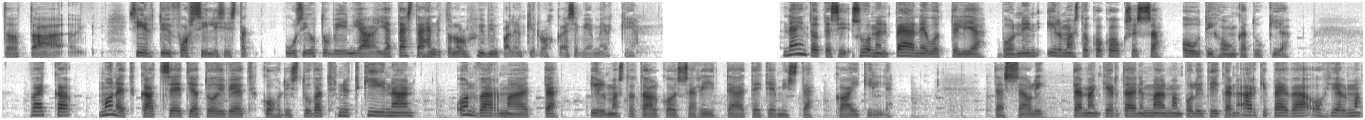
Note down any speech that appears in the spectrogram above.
tota, siirtyy fossiilisista uusiutuviin ja, ja tästähän nyt on ollut hyvin paljonkin rohkaisevia merkkejä. Näin totesi Suomen pääneuvottelija Bonnin ilmastokokouksessa Outi Honkatukia. Vaikka monet katseet ja toiveet kohdistuvat nyt Kiinaan, on varmaa, että ilmastotalkoissa riittää tekemistä kaikille. Tässä oli tämänkertainen maailmanpolitiikan arkipäivää ohjelma.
